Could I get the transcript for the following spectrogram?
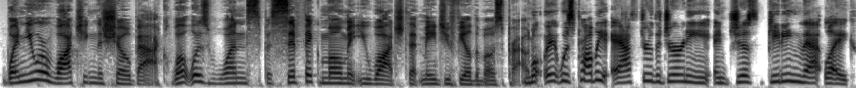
When you were watching the show back, what was one specific moment you watched that made you feel the most proud? Well, It was probably after the journey and just getting that like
